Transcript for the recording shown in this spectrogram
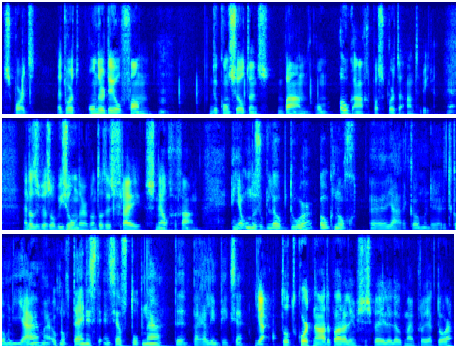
sport. Het wordt onderdeel van de consultants baan om ook aangepast sporten aan te bieden. Ja. En dat is best wel bijzonder, want dat is vrij snel gegaan. En jouw onderzoek loopt door, ook nog uh, ja, de komende, het komende jaar, maar ook nog tijdens de, en zelfs tot na de Paralympics, hè? Ja, tot kort na de Paralympische Spelen loopt mijn project door.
